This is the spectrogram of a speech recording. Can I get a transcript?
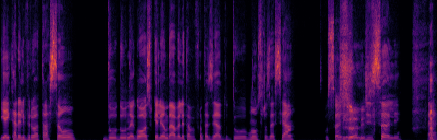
e aí cara ele virou atração do, do negócio porque ele andava ele estava fantasiado do Monstros S.A. O O Sully. Sully? de Sully É.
